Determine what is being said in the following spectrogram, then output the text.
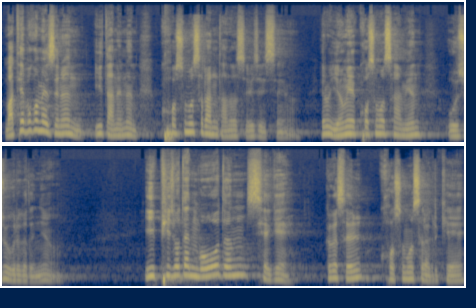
마태복음에서는 이 단어는 코스모스라는 단어로 쓰여져 있어요. 여러분 영어에 코스모스 하면 우주 그러거든요. 이 피조된 모든 세계 그것을 코스모스라 그렇게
